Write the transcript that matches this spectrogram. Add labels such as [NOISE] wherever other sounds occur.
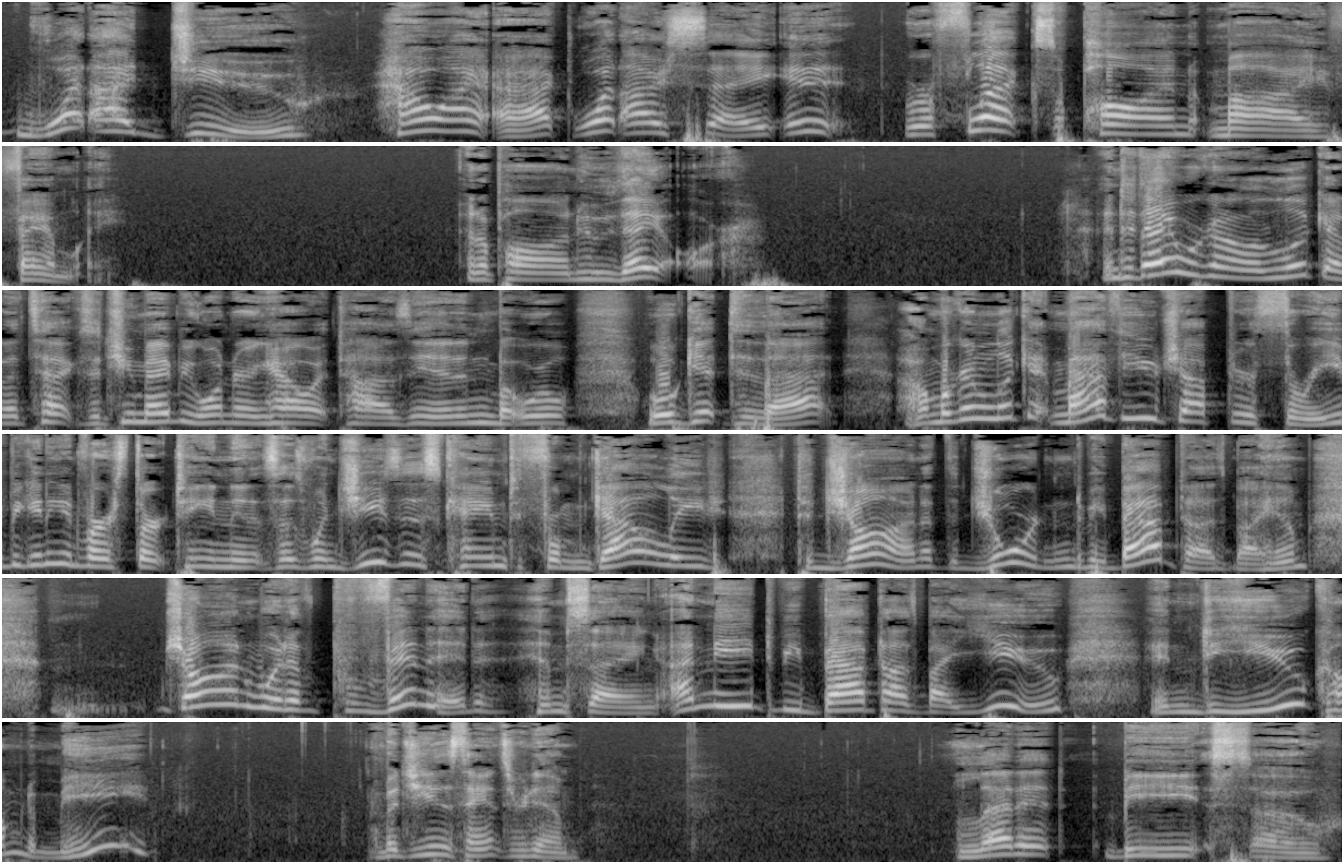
what I do how I act, what I say, it reflects upon my family and upon who they are. And today we're going to look at a text that you may be wondering how it ties in, but we'll we'll get to that. Um, we're going to look at Matthew chapter three, beginning in verse thirteen, and it says, "When Jesus came to, from Galilee to John at the Jordan to be baptized by him, John would have prevented him saying, I need to be baptized by you, and do you come to me? But Jesus answered him, Let it be so.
